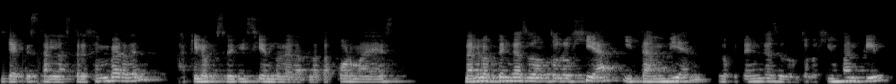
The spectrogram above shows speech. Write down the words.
Ya que están las tres en verde, aquí lo que estoy diciéndole a la plataforma es, dame lo que tengas de odontología y también lo que tengas de odontología infantil,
